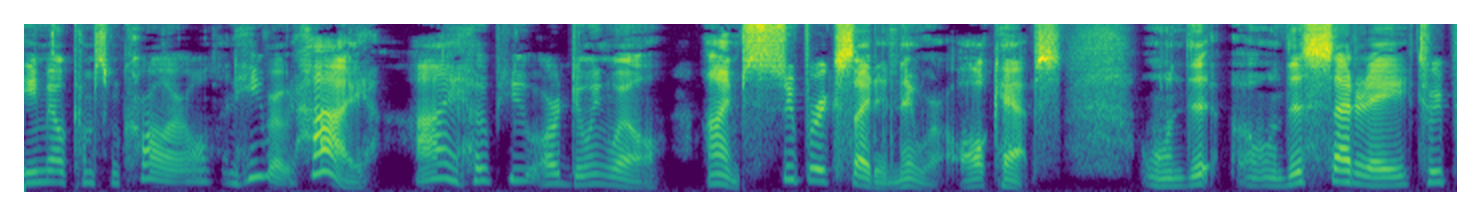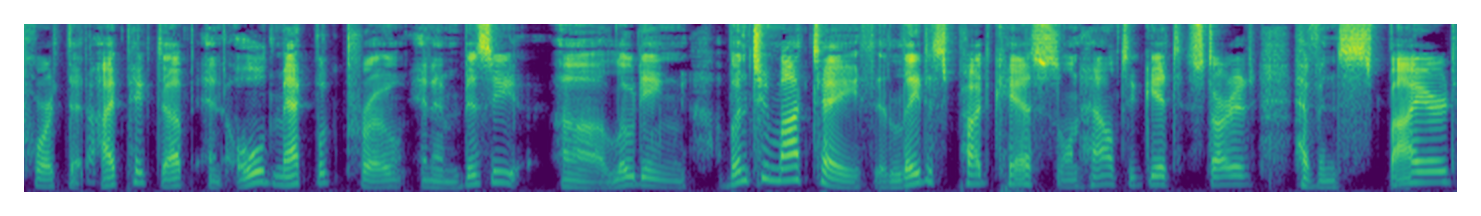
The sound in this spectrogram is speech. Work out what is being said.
email comes from Carl, and he wrote, "Hi, I hope you are doing well. I'm super excited, and they were all caps, on, the, on this Saturday to report that I picked up an old MacBook Pro and am busy uh, loading Ubuntu Mate. The latest podcasts on how to get started have inspired,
